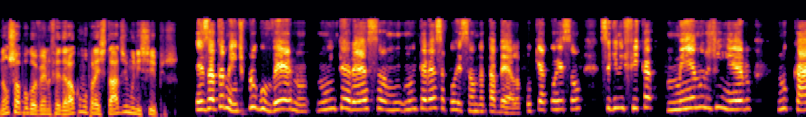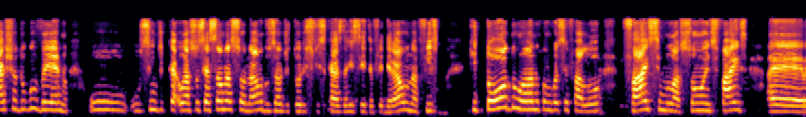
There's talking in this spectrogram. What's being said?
não só para o governo federal, como para estados e municípios. Exatamente. Para o governo, não interessa, não interessa a correção da tabela, porque a correção significa menos dinheiro no caixa do governo. O, o sindica, a Associação Nacional dos Auditores Fiscais da Receita Federal, na Fisco, que todo ano, como você falou, faz simulações, faz é,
